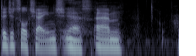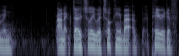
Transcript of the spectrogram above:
digital change. Yes. Um, I mean, anecdotally, we're talking about a, period of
